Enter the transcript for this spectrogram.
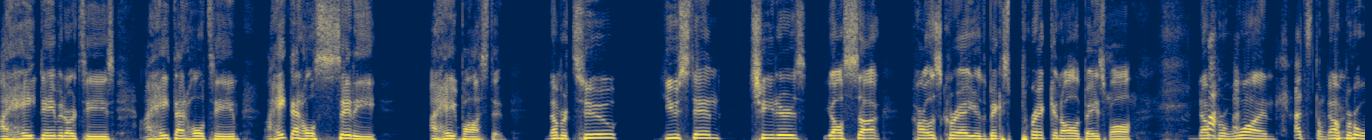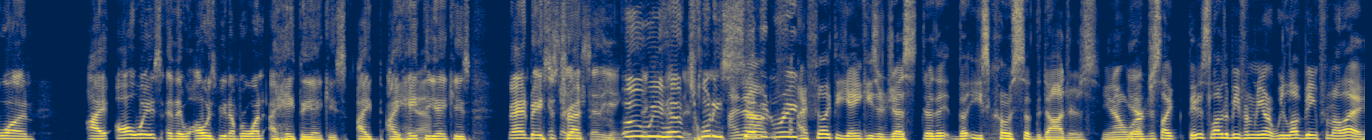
I hate David Ortiz. I hate that whole team. I hate that whole city. I hate Boston. Number two, Houston cheaters. Y'all suck. Carlos Correa, you're the biggest prick in all of baseball. Number one, That's the number one. I always and they will always be number one. I hate the Yankees. I I hate Yeah. the Yankees. Fan base is Guess I didn't trash. say the Yankees. Oh, we have there, too. 20 I Seven know. ring- I feel like the Yankees are just they're the, the East Coast of the Dodgers. You know, Yeah. we're just like they just love to be from New York. We love being from LA.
